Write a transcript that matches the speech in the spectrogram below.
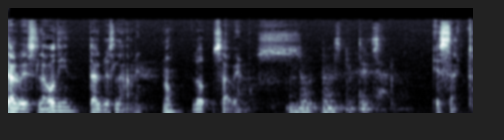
tal vez la odien, tal vez la amen. No lo sabemos. No nos interesa. Exacto.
